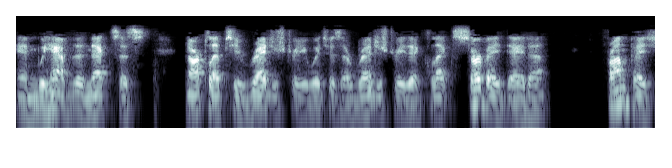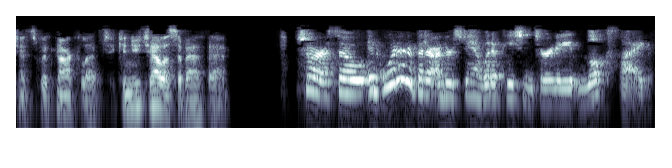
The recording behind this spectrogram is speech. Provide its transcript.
And we have the Nexus Narcolepsy Registry, which is a registry that collects survey data from patients with narcolepsy. Can you tell us about that? Sure. So in order to better understand what a patient journey looks like,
